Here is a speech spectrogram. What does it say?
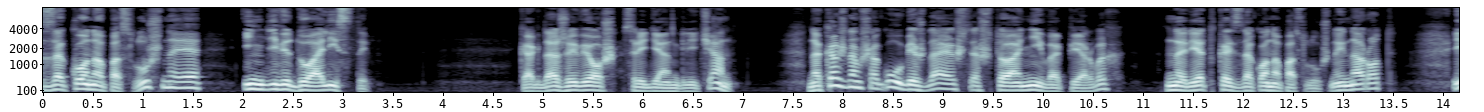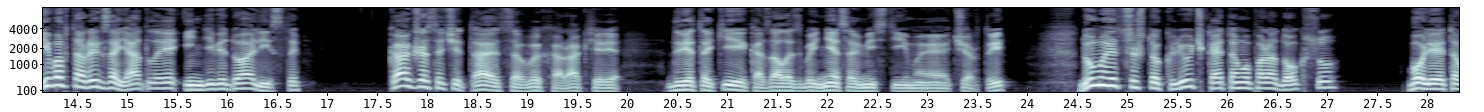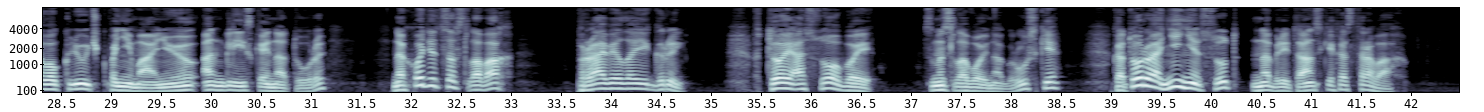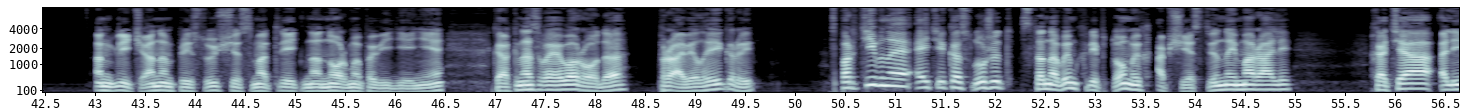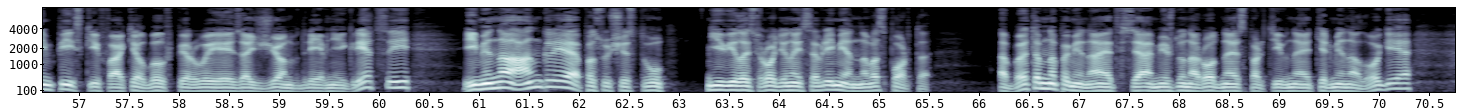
законопослушные индивидуалисты. Когда живешь среди англичан, на каждом шагу убеждаешься, что они, во-первых, на редкость законопослушный народ, и, во-вторых, заядлые индивидуалисты. Как же сочетаются в их характере две такие, казалось бы, несовместимые черты? Думается, что ключ к этому парадоксу, более того, ключ к пониманию английской натуры, находится в словах «правила игры», в той особой смысловой нагрузке, которую они несут на Британских островах. Англичанам присуще смотреть на нормы поведения, как на своего рода правила игры. Спортивная этика служит становым хребтом их общественной морали. Хотя олимпийский факел был впервые зажжен в Древней Греции, именно Англия, по существу, явилась родиной современного спорта. Об этом напоминает вся международная спортивная терминология,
